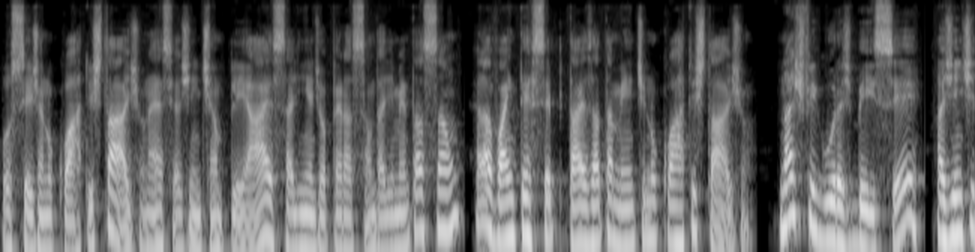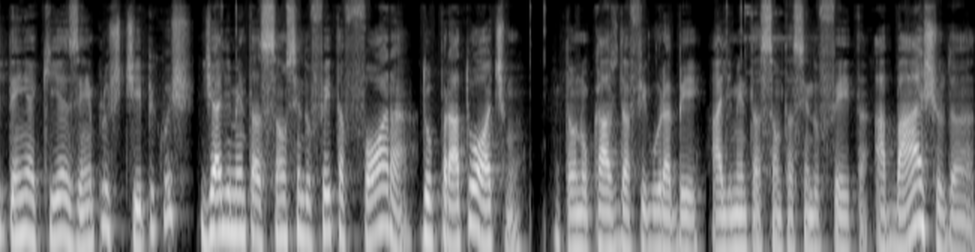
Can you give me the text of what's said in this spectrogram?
ou seja, no quarto estágio. Né? Se a gente ampliar essa linha de operação da alimentação, ela vai interceptar exatamente no quarto estágio. Nas figuras B e C, a gente tem aqui exemplos típicos de alimentação sendo feita fora do prato ótimo. Então, no caso da figura B, a alimentação está sendo feita abaixo da,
